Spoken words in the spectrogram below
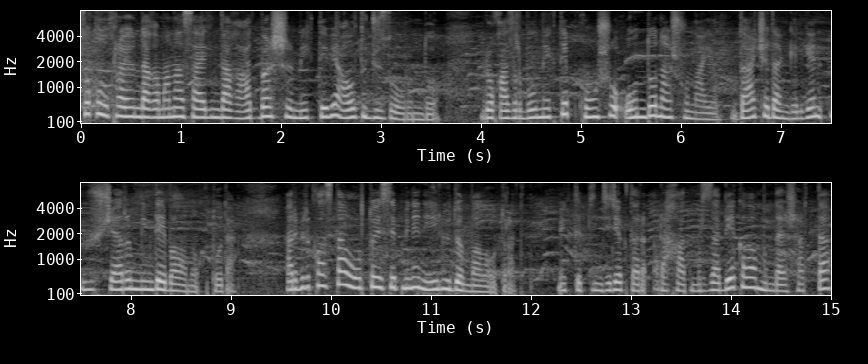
сокулук районундагы манас айылындагы ат башы мектеби алты жүз орундуу бирок азыр бул мектеп коңшу ондон ашуун айыл. Дачадан келген үч жарым миңдей баланы окутууда. Ар бир класста орто эсеп менен элүүдөн бала отурат. Мектептин директору рахат мырзабекова мындай шартта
